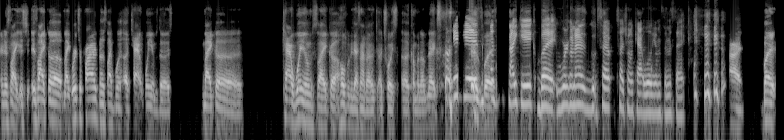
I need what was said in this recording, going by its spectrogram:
and it's like it's, it's like uh like Richard Pryor does like what uh, Katt Williams does, like uh Katt Williams. Like uh, hopefully that's not a, a choice uh, coming up next. it is but, psychic, but we're gonna t- touch on Katt Williams in a sec. all right. But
